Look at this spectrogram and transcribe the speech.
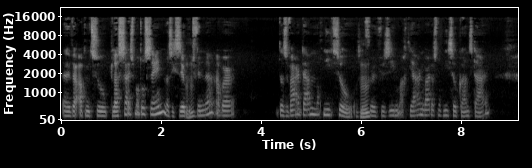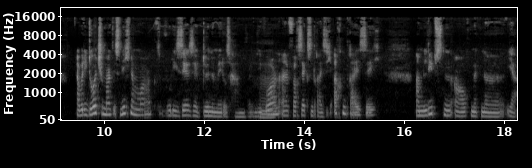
äh, wir ab und zu Plus-Size Models sehen, was ich sehr Mhm. gut finde. Aber das war dann noch nicht so. Also Mhm. für, für sieben, acht Jahren war das noch nicht so ganz da. Aber die deutsche Markt ist nicht ein Markt, wo die sehr, sehr dünne Mädels haben wollen. Die Mhm. wollen einfach 36, 38. Am liebsten auch mit einer, ja,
